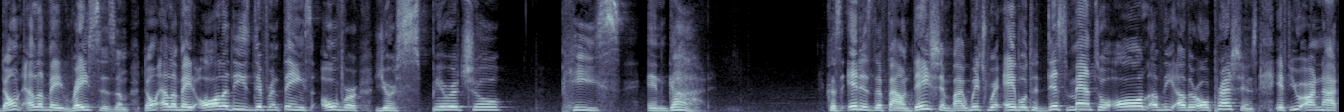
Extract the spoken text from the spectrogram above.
Don't elevate racism. Don't elevate all of these different things over your spiritual peace in God. Because it is the foundation by which we're able to dismantle all of the other oppressions. If you are not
